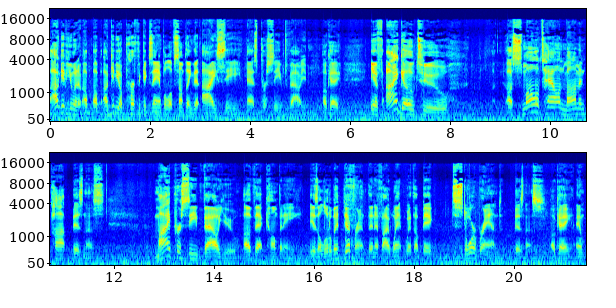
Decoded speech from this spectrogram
I'll give you an, a, a, I'll give you a perfect example of something that I see as perceived value. Okay? If I go to a small town mom and pop business, my perceived value of that company is a little bit different than if I went with a big store brand business. Okay. And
